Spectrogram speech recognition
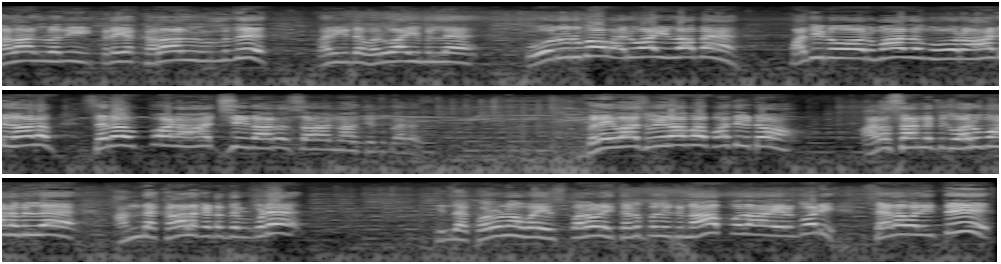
கலால் வரி கிடைய கலால் இருந்து வருகின்ற வருவாயும் இல்ல. ஒரு ரூபாய் வருவாய் இல்லாம பதினோரு மாதம் ஒரு ஆண்டு காலம் சிறப்பான ஆட்சி அரசாங்க விலைவாசி உயராம பாத்துக்கிட்டோம் அரசாங்கத்துக்கு வருமானம் இல்ல. அந்த காலகட்டத்தில் கூட இந்த கொரோனா வைரஸ் பரவலை தடுப்பதற்கு நாற்பதாயிரம் கோடி செலவழித்து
